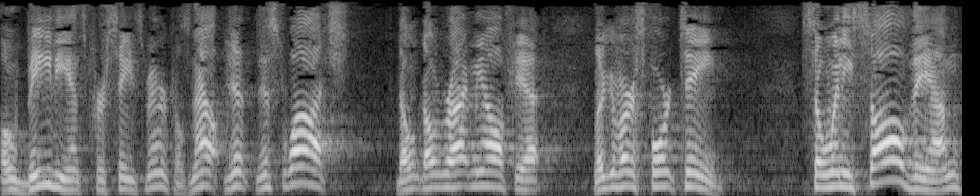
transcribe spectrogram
Obedience precedes miracles. Now, just watch. Don't, don't write me off yet. Look at verse 14. So when he saw them,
